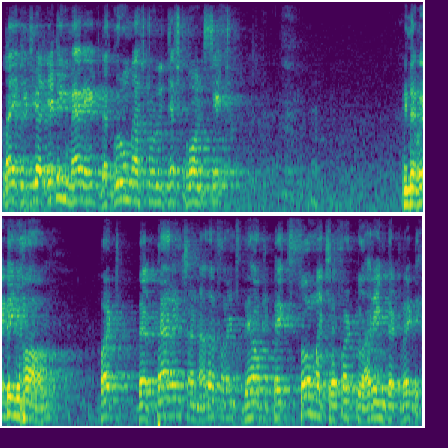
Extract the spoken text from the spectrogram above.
Like if you are getting married, the groom has to just go and sit in the wedding hall, but their parents and other friends, they have to take so much effort to arrange that wedding.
